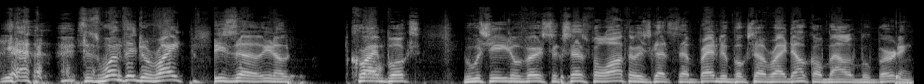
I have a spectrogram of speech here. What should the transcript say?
Yeah, it's just one thing to write these, uh, you know, crime books, which he, you know, very successful author. He's got some brand new books out right now called Malibu Burning.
